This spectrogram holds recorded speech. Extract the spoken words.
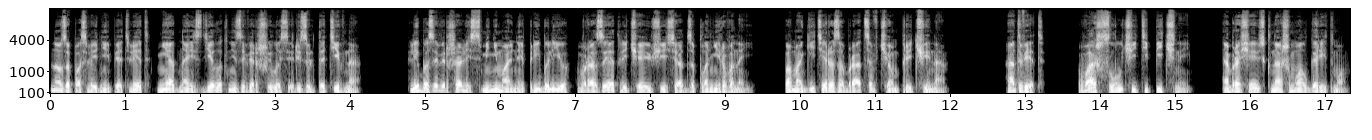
Но за последние пять лет ни одна из сделок не завершилась результативно. Либо завершались с минимальной прибылью, в разы отличающейся от запланированной. Помогите разобраться, в чем причина. Ответ. Ваш случай типичный. Обращаюсь к нашему алгоритму.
